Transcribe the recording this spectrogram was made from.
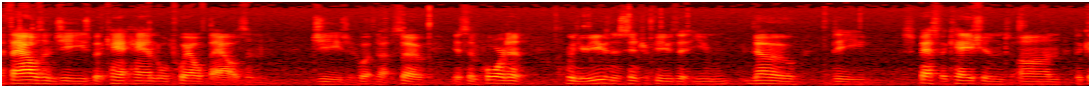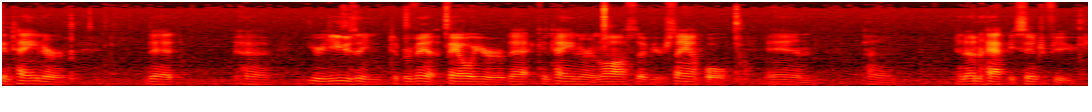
a thousand Gs, but can't handle twelve thousand Gs or whatnot. So it's important when you're using a centrifuge that you know the specifications on the container that uh, you're using to prevent failure of that container and loss of your sample and um, an unhappy centrifuge.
